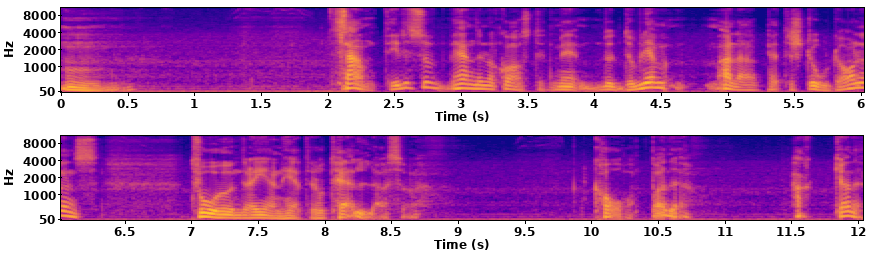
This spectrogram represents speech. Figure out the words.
Mm. Samtidigt så hände något konstigt. Med, då, då blev alla Petter Stordalens 200 enheter hotell alltså kapade, hackade.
